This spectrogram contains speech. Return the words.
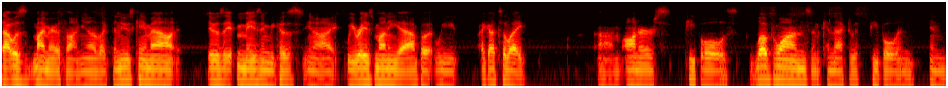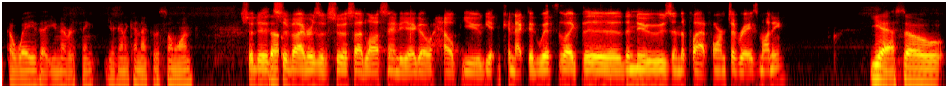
that was my marathon. You know, like the news came out, it was amazing because you know I we raised money, yeah, but we I got to like um, honor people's loved ones and connect with people in in a way that you never think you're going to connect with someone. So did so, survivors of suicide loss San Diego help you get connected with like the the news and the platform to raise money? Yeah, so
